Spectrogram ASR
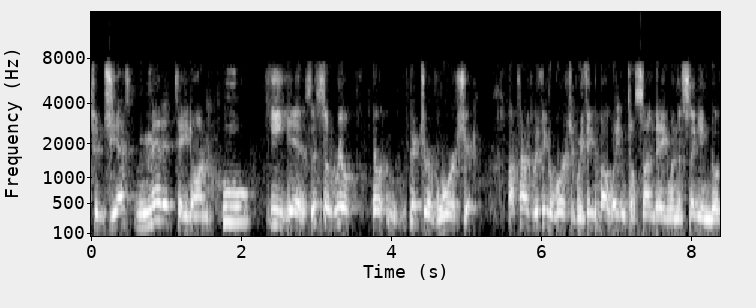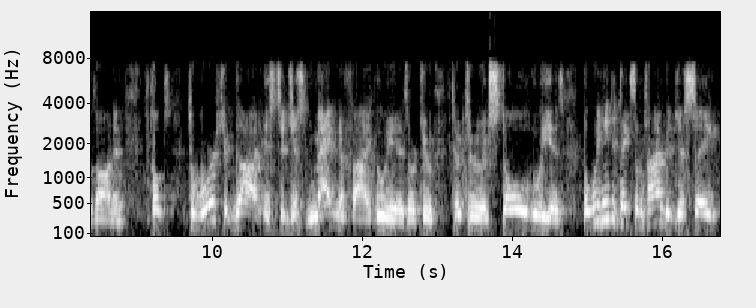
to just meditate on who he is. This is a real picture of worship. A lot of times we think of worship, we think about waiting until Sunday when the singing goes on. And folks, to worship God is to just magnify who he is or to, to, to extol who he is. But we need to take some time to just say,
